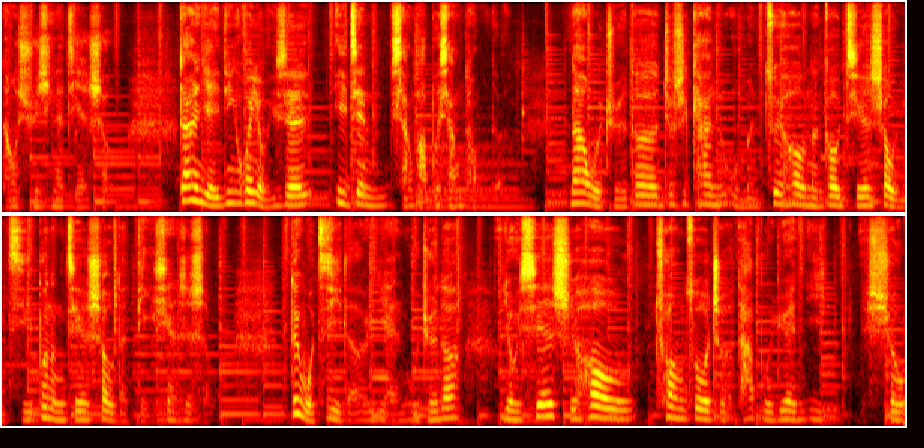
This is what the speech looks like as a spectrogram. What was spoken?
然后虚心的接受，当然也一定会有一些意见想法不相同的。那我觉得就是看我们最后能够接受以及不能接受的底线是什么。对我自己的而言，我觉得有些时候创作者他不愿意修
